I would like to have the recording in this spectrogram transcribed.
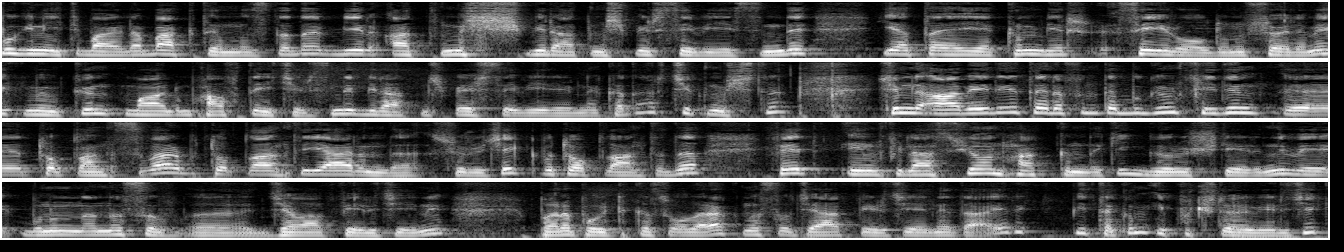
Bugün itibariyle baktığımızda da 1.60-1.61 seviyesinde yataya yakın bir seyir olduğunu söylemek mümkün. Malum hafta içerisinde 1.65 seviyelerine kadar çıkmıştı. Şimdi ABD tarafında bugün Fed'in e, toplantısı var. Bu toplantı yarın da sürecek. Bu toplantıda Fed enflasyon hakkındaki görüşlerini ve bununla nasıl e, cevap vereceğini para politikası olarak nasıl cevap vereceğine dair bir takım ipuçları verecek.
